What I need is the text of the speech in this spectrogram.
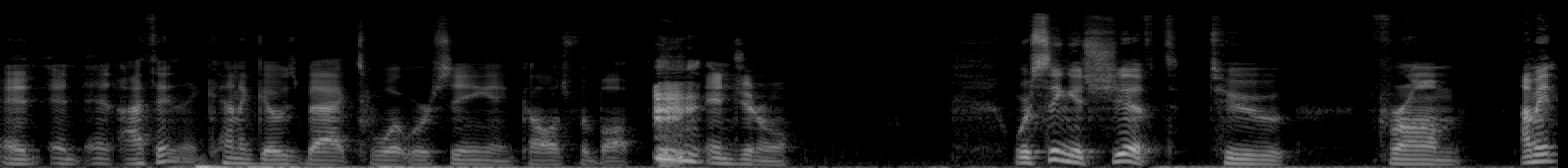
And, and and I think that kind of goes back to what we're seeing in college football in general. We're seeing a shift to from I mean,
